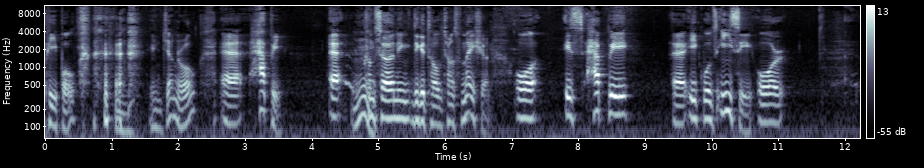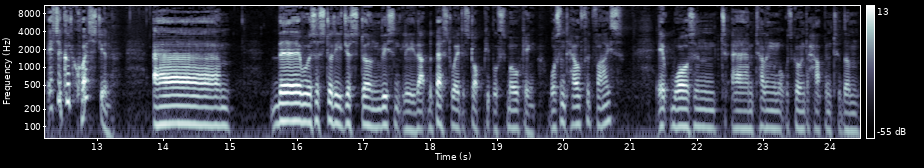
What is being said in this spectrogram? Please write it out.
people, mm. in general, uh, happy mm. concerning digital transformation, or is happy uh, equals easy, or it's a good question. Um, there was a study just done recently that the best way to stop people smoking wasn't health advice. It wasn't um, telling them what was going to happen to them.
